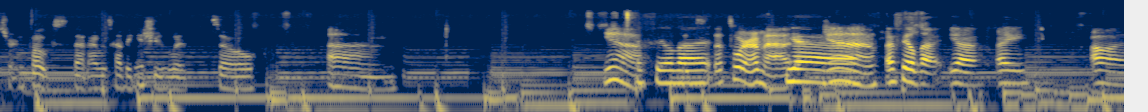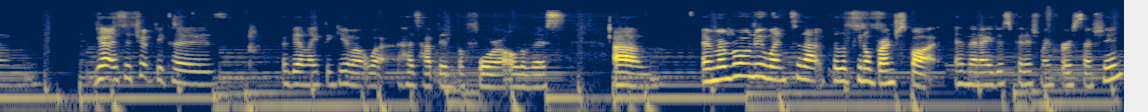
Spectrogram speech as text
certain folks that I was having issues with. So, um, I feel that. that's where I'm at. Yeah. yeah, I feel that. Yeah. I um yeah, it's a trip because again, like thinking about what has happened before all of this. Um I remember when we went to that Filipino brunch spot and then I just finished my first session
